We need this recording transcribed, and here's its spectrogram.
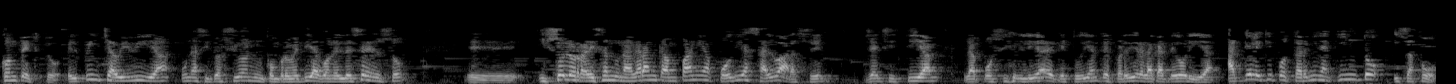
contexto, el pincha vivía una situación comprometida con el descenso y solo realizando una gran campaña podía salvarse ya existía la posibilidad de que Estudiantes perdiera la categoría. Aquel equipo termina quinto y zafó.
